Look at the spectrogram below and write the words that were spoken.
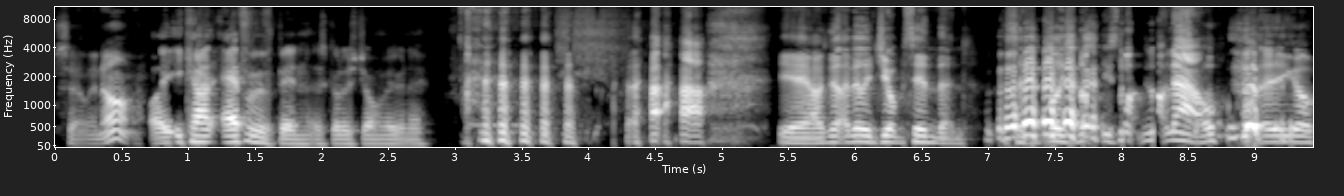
certainly not. Like, he can't ever have been as good as John Rooney. yeah, I, I nearly jumped in then. Said, well, he's, not, he's not, not now. But there you go.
